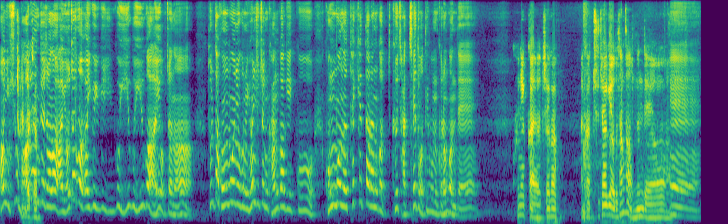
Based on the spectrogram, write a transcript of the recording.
아니 이거 말이 안 되잖아. 아 여자가 아 이거 이거 이거 이유가 이유가 아예 없잖아. 둘 다 공무원이고 그러면 현실적인 감각이 있고 공무원을 택했다라는 것 그 자체도 어떻게 보면 그런 건데. 그니까요. 제가 그러니까 주작이어도 상관없는데요. 예.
